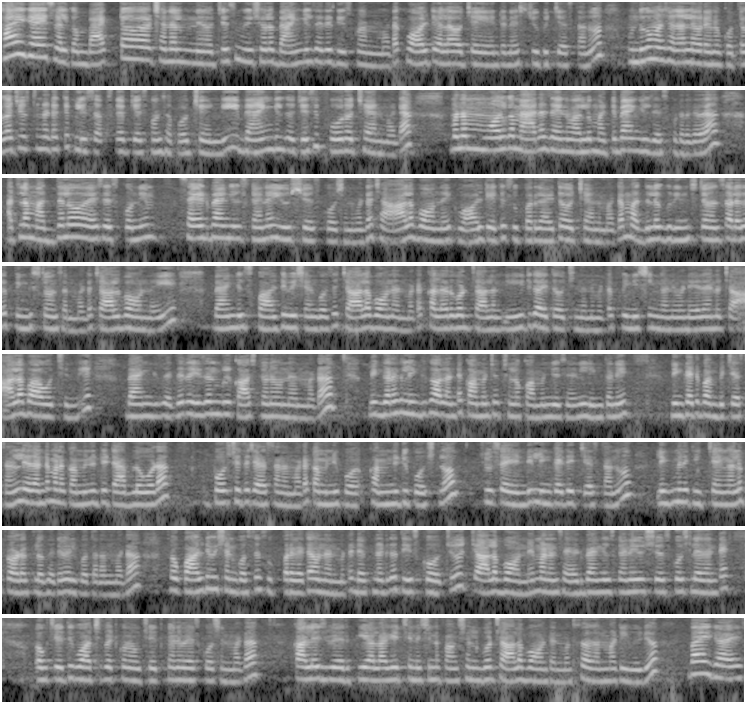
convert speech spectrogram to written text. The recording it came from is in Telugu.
Hi guys welcome back to our channel నేను వచ్చేసి మీషోలో బ్యాంగిల్స్ అయితే తీసుకున్నాను అనమాట క్వాలిటీ ఎలా వచ్చాయి ఏంటనేసి చూపించేస్తాను. ముందుగా మన ఛానల్ ఎవరైనా కొత్తగా చూస్తున్నట్టయితే ప్లీజ్ సబ్స్క్రైబ్ చేసుకొని సపోర్ట్ చేయండి. ఈ బ్యాంగిల్స్ వచ్చేసి ఫోర్ వచ్చాయన్నమాట మనం మామూలుగా మ్యారేజ్ అయిన వాళ్ళు మట్టి బ్యాంగిల్స్ వేసుకుంటారు కదా అట్లా మధ్యలో వేసేసుకొని సైడ్ బ్యాంగిల్స్ కైనా యూజ్ చేసుకోవచ్చు అనమాట చాలా బాగున్నాయి. క్వాలిటీ అయితే సూపర్గా అయితే వచ్చాయన్నమాట మధ్యలో గ్రీన్ స్టోన్స్ అలాగే పింక్ స్టోన్స్ అనమాట చాలా బాగున్నాయి. బ్యాంగిల్స్ క్వాలిటీ విషయానికి వస్తే చాలా బాగున్నాయి అనమాట కలర్ కూడా చాలా నీట్గా అయితే వచ్చిందనమాట ఫినిషింగ్ కానివ్వండి ఏదైనా చాలా బాగా వచ్చింది బ్యాంగిల్స్ అయితే రీజనబుల్ కాస్ట్లోనే మీకు గనక లింక్ కావాలంటే కామెంట్ సెక్షన్లో కామెంట్ చేసేయండి. లింక్ అని లింక్ అయితే పంపించేస్తాను. లేదంటే మన కమ్యూనిటీ ట్యాబ్లో కూడా పోస్ట్ అయితే చేస్తాను అనమాట కమ్యూనిటీ కమ్యూనిటీ పోస్ట్లో చూసేయండి. లింక్ అయితే ఇచ్చేస్తాను. లింక్ మీద క్లిక్ చేయగానే ప్రోడక్ట్లోకి అయితే వెళ్ళిపోతాను అనమాట సో క్వాలిటీ విషయానికి వస్తే సూపర్గా అయితే ఉన్నాయన్నమాట డెఫినెట్గా తీసుకోవచ్చు. చాలా బాగున్నాయి. మనం సైడ్ బ్యాంగిల్స్ కానీ యూస్ చేసుకోవచ్చు. లేదంటే ఒక చేతికి వాచ్ పెట్టుకొని ఒక చేతికైనా వేసుకోవచ్చు అనమాట కాలేజ్ వేర్కి అలాగే చిన్న చిన్న ఫంక్షన్లు కూడా చాలా బాగుంటాయి అనమాట సో అదనమాట ఈ వీడియో బాయ్ గాయస్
